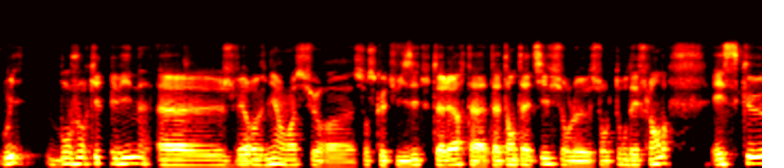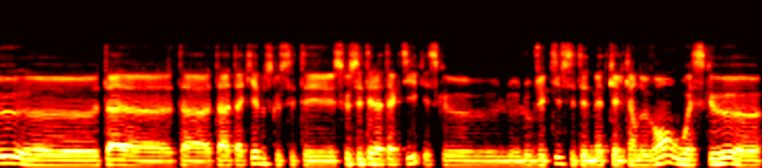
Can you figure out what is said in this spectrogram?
Oui, bonjour Kevin. Euh, je vais revenir moi sur, euh, sur ce que tu disais tout à l'heure, ta, tentative sur le, sur le Tour des Flandres. Est-ce que euh, tu as, attaqué parce que c'était est-ce que c'était la tactique? Est-ce que l'objectif c'était de mettre quelqu'un devant? Ou est-ce que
